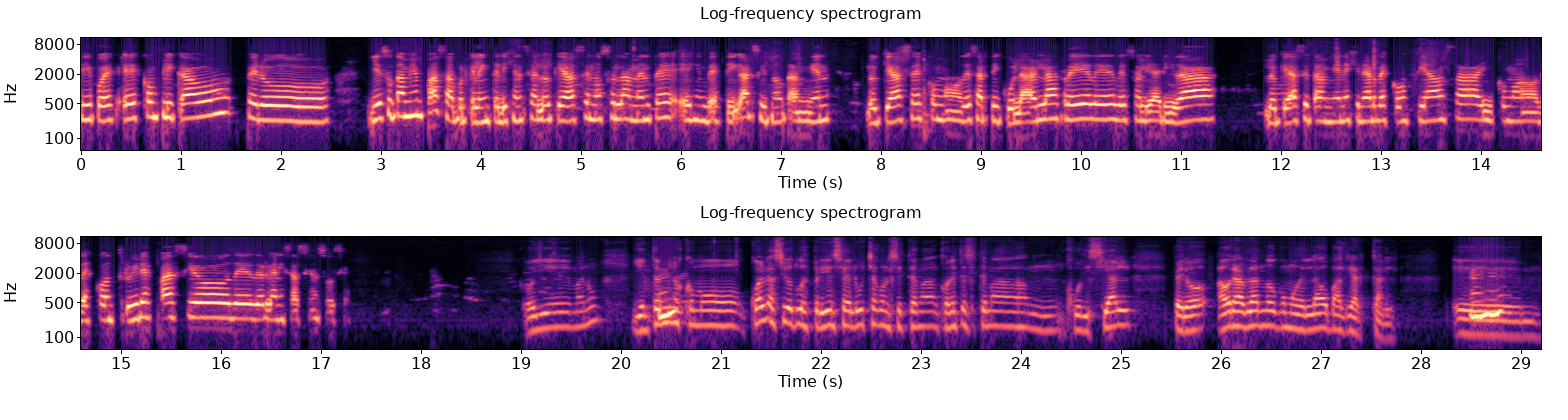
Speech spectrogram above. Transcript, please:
Sí, pues es complicado, pero y eso también pasa porque la inteligencia lo que hace no solamente es investigar, sino también lo que hace es como desarticular las redes de solidaridad, lo que hace también es generar desconfianza y como desconstruir espacios de, organización social. Oye, Manu, y en términos como, ¿cuál ha sido tu experiencia de lucha con el sistema, con este sistema mm, judicial, pero ahora hablando como del lado patriarcal, eh,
